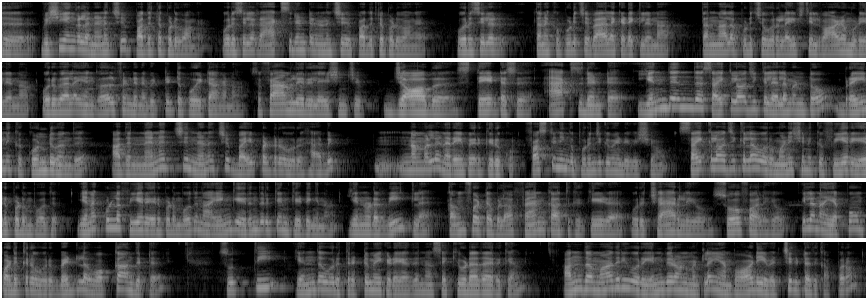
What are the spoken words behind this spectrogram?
விஷயங்களை நினச்சி பதட்டப்படுவாங்க. ஒரு சிலர் ஆக்சிடெண்ட்டை நினச்சி பதட்டப்படுவாங்க. ஒரு சிலர் தனக்கு பிடிச்ச வேலை கிடைக்கலன்னா தன்னால் பிடிச்ச ஒரு லைஃப் ஸ்டைல் வாழ முடியலன்னா ஒருவேளை என் கேர்ள் ஃப்ரெண்ட் என்னை விட்டுட்டு போயிட்டாங்கன்னா so family relationship job status accident எந்தெந்த சைக்கலாஜிக்கல் எலமெண்ட்டோ பிரெயினுக்கு கொண்டு வந்து அதை நினச்சி நினச்சி பயப்படுற ஒரு ஹேபிட் நம்மள நிறைய பேருக்கு இருக்கும். ஃபஸ்ட்டு நீங்கள் புரிஞ்சிக்க வேண்டிய விஷயம் சைக்கலாஜிக்கலாக ஒரு மனுஷனுக்கு ஃபியர் ஏற்படும் போது எனக்குள்ள ஃபியர் ஏற்படும் போது நான் எங்கே இருந்திருக்கேன்னு கேட்டிங்கன்னா என்னோட வீட்டில் கம்ஃபர்டபுளாக ஃபேன் காற்றுக்கு கீழே ஒரு சேர்லேயோ சோஃபாலேயோ இல்லை நான் எப்பவும் படுக்கிற ஒரு பெட்டில் உக்காந்துட்டு சுற்றி எந்த ஒரு த்ரெட்டுமே கிடையாது. நான் செக்யூர்டாக தான் இருக்கேன். அந்த மாதிரி ஒரு என்விரான்மெண்ட்டில் என் பாடியை வச்சுக்கிட்டதுக்கப்புறம்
